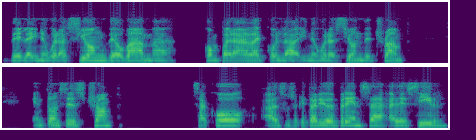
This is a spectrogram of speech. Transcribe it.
de la inauguración de Obama comparada con la inauguración de Trump, entonces Trump sacó a su secretario de prensa a decir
